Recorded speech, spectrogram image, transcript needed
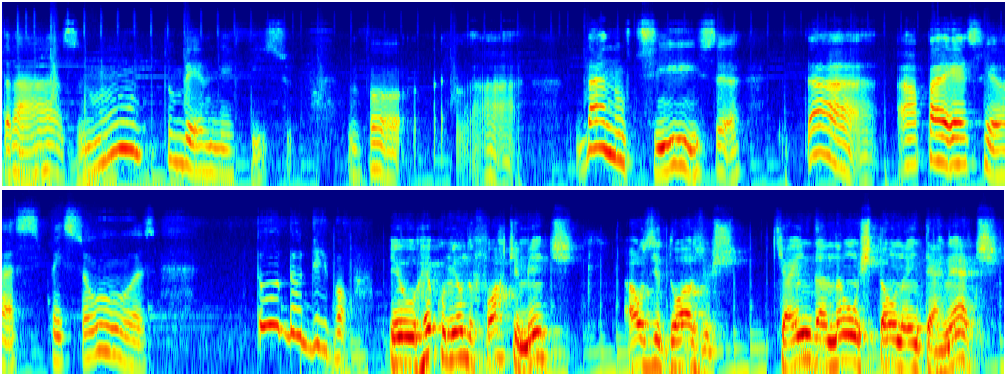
Traz muito benefício. Vou, ah, dá notícia, dá, aparece as pessoas, tudo de bom. Eu recomendo fortemente aos idosos que ainda não estão na internet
